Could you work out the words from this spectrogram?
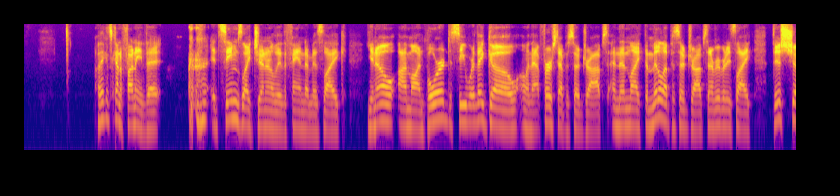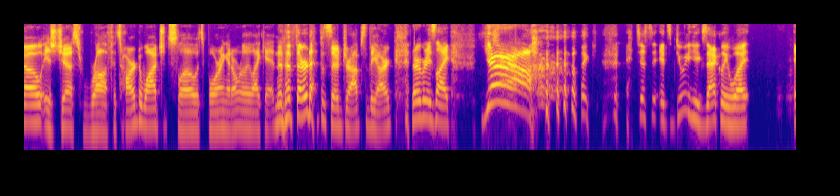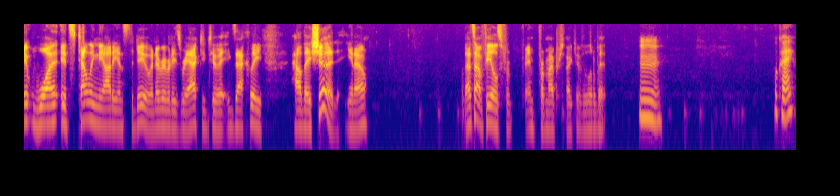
I think it's kind of funny that it seems like generally the fandom is like, you know, I'm on board to see where they go when that first episode drops. And then like the middle episode drops, and everybody's like, this show is just rough. It's hard to watch. It's slow. It's boring. I don't really like it. And then the third episode drops the arc, and everybody's like, yeah. like it just it's doing exactly what it what it's telling the audience to do, and everybody's reacting to it exactly how they should, you know? That's how it feels from from my perspective a little bit. Hmm. Okay.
